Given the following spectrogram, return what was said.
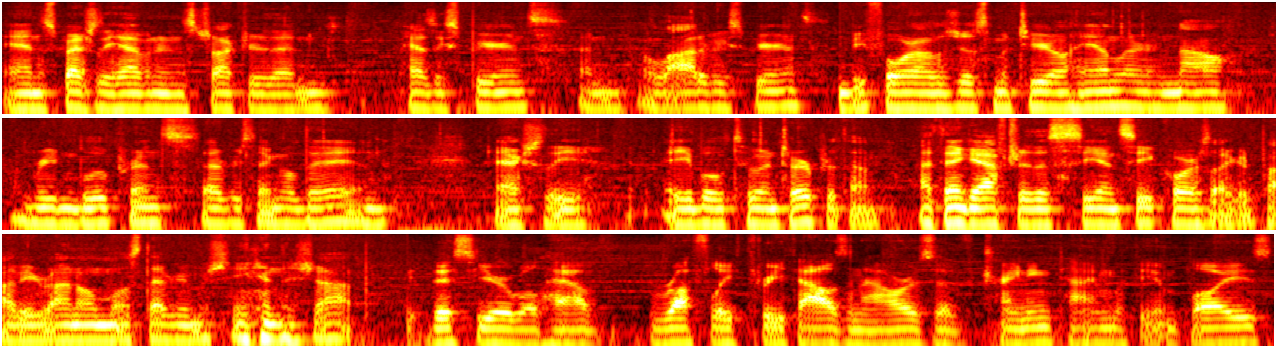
and especially having an instructor that has experience and a lot of experience. Before I was just material handler and now I'm reading blueprints every single day and actually able to interpret them. I think after this CNC course I could probably run almost every machine in the shop. This year we'll have roughly 3,000 hours of training time with the employees,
